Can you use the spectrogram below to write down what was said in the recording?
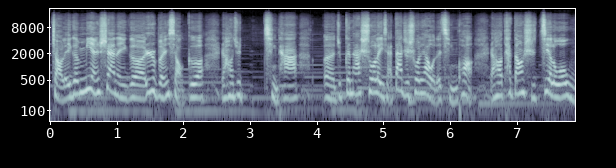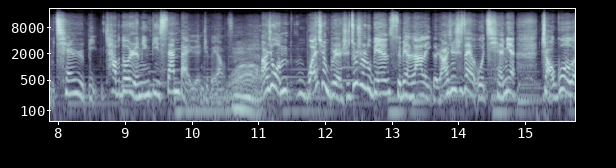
找了一个面善的一个日本小哥，然后去请他呃，就跟他说了一下，大致说了一下我的情况，然后他当时借了我五千日币，差不多人民币三百元这个样子。而且我们完全不认识，就是路边随便拉了一个人，而且是在我前面找过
